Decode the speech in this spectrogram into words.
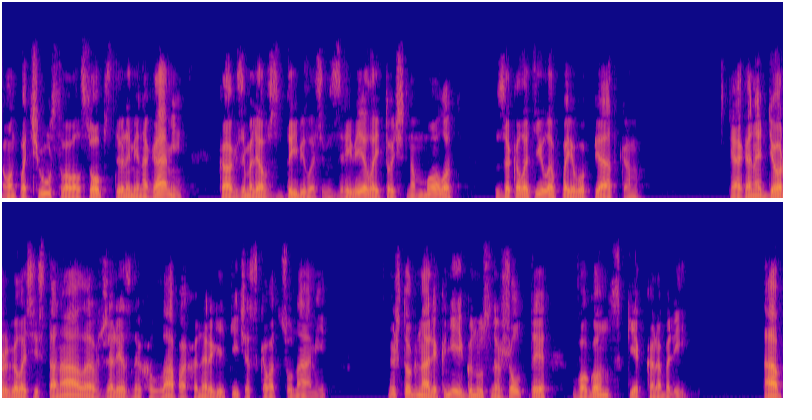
Он почувствовал собственными ногами, как земля вздыбилась, взревела и точно молот заколотила по его пяткам. как она дергалась и стонала в железных лапах энергетического цунами, что гнали к ней гнусно-желтые вагонские корабли. А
